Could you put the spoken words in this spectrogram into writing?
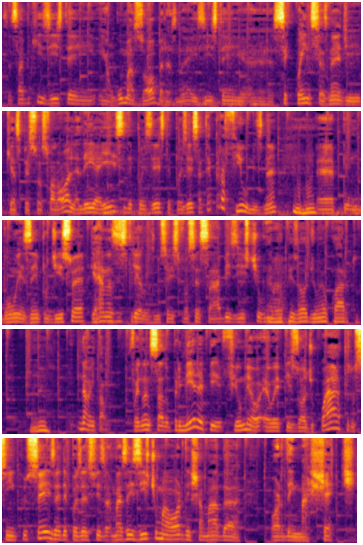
Você sabe que existem em algumas obras, né? Existem eh, sequências, né? De que as pessoas falam, olha, leia esse, depois esse, depois esse, até para filmes, né? Uhum. Eh, um bom exemplo disso é Guerra nas Estrelas. Não sei se você sabe, existe É, o episódio 1 é o quarto. É isso? Não, então. Foi lançado o primeiro filme, é o, é o episódio 4, 5 e 6, aí depois eles fizeram. Mas existe uma ordem chamada Ordem Machete,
